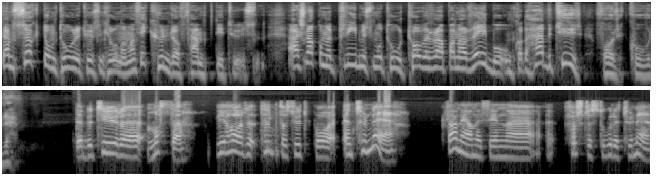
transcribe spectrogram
De søkte om 200 000 kroner, men fikk 150 000. Jeg har snakka med primus motor Tove Rapana Reibo om hva dette betyr for koret. Det betyr eh, masse. Vi har tenkt oss ut på en turné. Kvenjärni sin eh, første store turné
